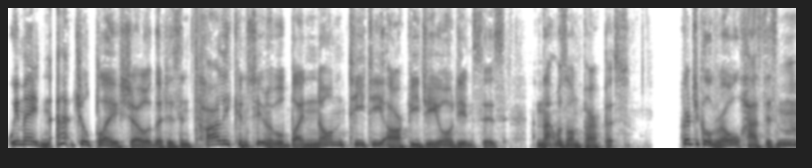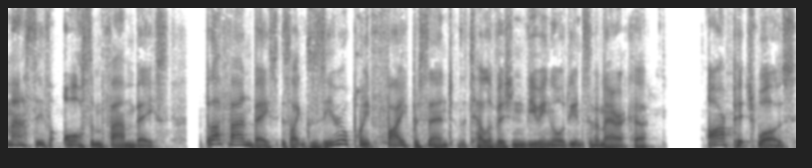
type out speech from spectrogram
We made an actual play show that is entirely consumable by non TTRPG audiences, and that was on purpose. Critical Role has this massive, awesome fan base, but that fan base is like 0.5% of the television viewing audience of America. Our pitch was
